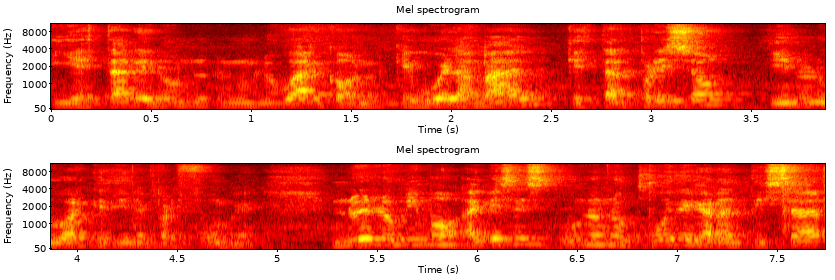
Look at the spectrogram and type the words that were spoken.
y estar en un, lugar con, que huela mal que estar preso y en un lugar que tiene perfume. No es lo mismo, hay veces uno no puede garantizar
